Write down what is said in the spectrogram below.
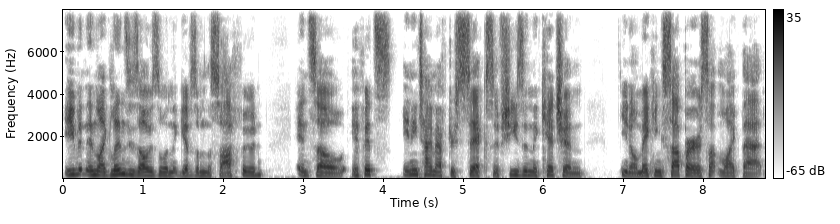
even and like Lindsay's always the one that gives them the soft food. And so if it's anytime after six, if she's in the kitchen, you know, making supper or something like that,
